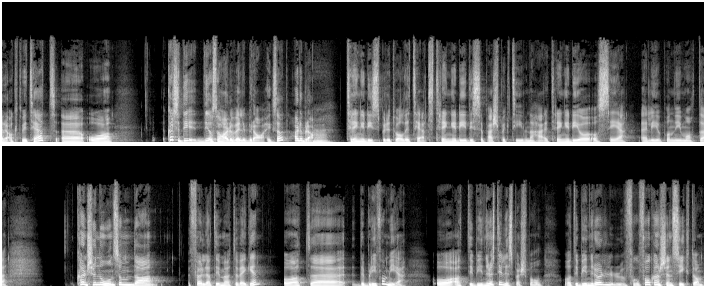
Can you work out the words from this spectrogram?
er aktivitet. eh, og kanskje de, de også har det veldig bra, ikke sant? Har det bra. Trenger de spiritualitet? Trenger de disse perspektivene her? Trenger de å, å se livet på en ny måte? Kanskje noen som da føler at de møter veggen, og at eh, det blir for mye. Og at de begynner å stille spørsmål. Og at de begynner å få, kanskje en sykdom.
